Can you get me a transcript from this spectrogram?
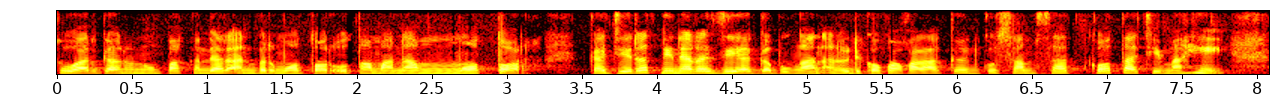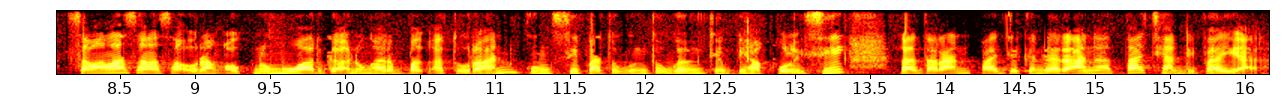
warga numpak kendaraan bermotor utamana motor kajiret dina razia gabungan anu dikokokalakeun ku Samsat Kota Cimahi. Samala salah seorang oknum warga anu ngarempak aturan kungsi patugeng-tugeng jeung pihak polisi lantaran pajak kendaraan tacan dibayar.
